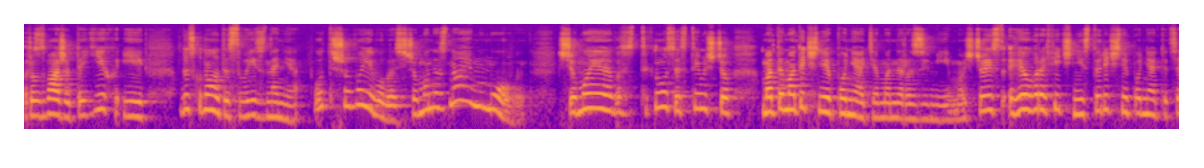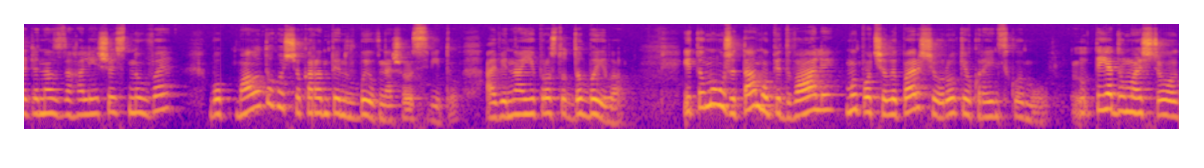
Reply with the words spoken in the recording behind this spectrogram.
розважити їх і вдосконалити свої знання. От що виявилось, що ми не знаємо мови, що ми стикнулися з тим, що математичні поняття ми не розуміємо, що географічні, історичні поняття це для нас взагалі щось нове. Бо мало того, що карантин вбив нашу освіту, а війна її просто добила. І тому вже там, у підвалі, ми почали перші уроки української мови. Ну, Та я думаю, що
